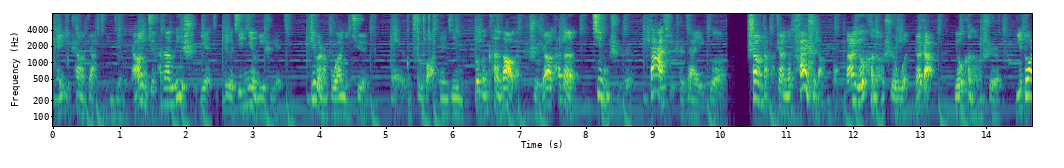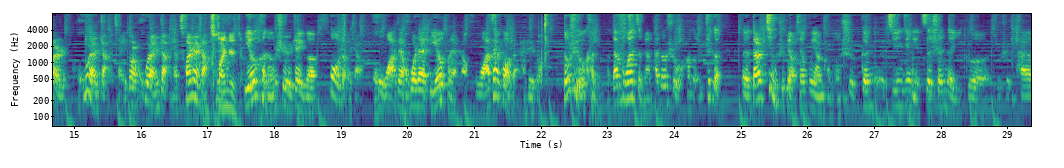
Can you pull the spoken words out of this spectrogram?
年以上的这样基金经理，然后你去看它历史业绩，这个基金经理历史业绩，基本上不管你去呃支付宝、天津都能看得到的，只要它的净值大体是在一个。上涨的这样一个态势当中，当然有可能是稳着涨，有可能是一段忽然涨一下，一段忽然涨一下，窜着涨，窜着涨，也有可能是这个暴涨一下，哗再忽然再跌回来然后，哗再暴涨一下，这种都是有可能的。但不管怎么样，它都是往上走。这个呃，当然净值表现不一样，可能是跟基金经理自身的一个就是他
